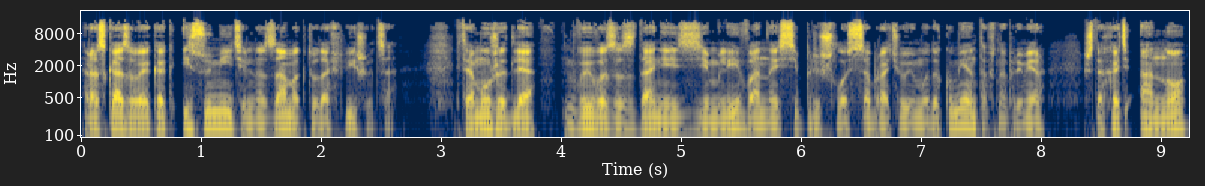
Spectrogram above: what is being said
рассказывая, как изумительно замок туда впишется. К тому же для вывоза здания с земли Ванессе пришлось собрать уйму документов, например, что хоть оно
